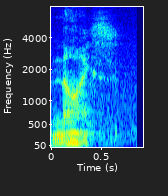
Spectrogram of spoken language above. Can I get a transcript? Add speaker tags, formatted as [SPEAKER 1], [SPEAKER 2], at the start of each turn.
[SPEAKER 1] Nice.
